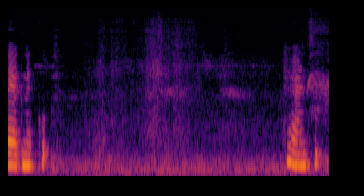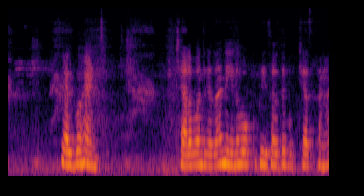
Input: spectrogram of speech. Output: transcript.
back neck hands elbow hands. చాలా బాగుంది కదా. నేను ఒక పీస్ అయితే బుక్ చేస్తాను.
